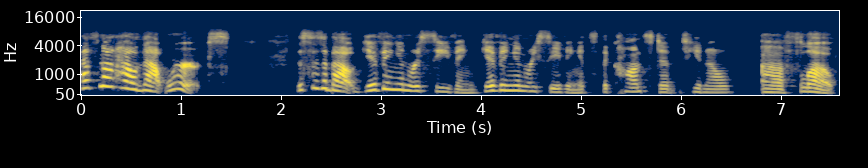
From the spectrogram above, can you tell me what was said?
That's not how that works. This is about giving and receiving, giving and receiving. It's the constant, you know, uh, flow.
